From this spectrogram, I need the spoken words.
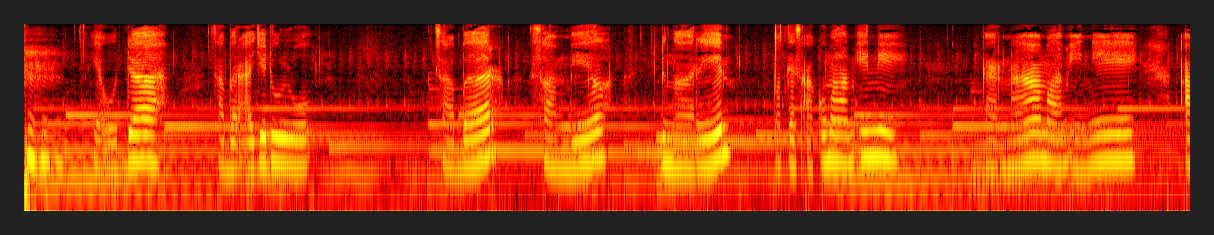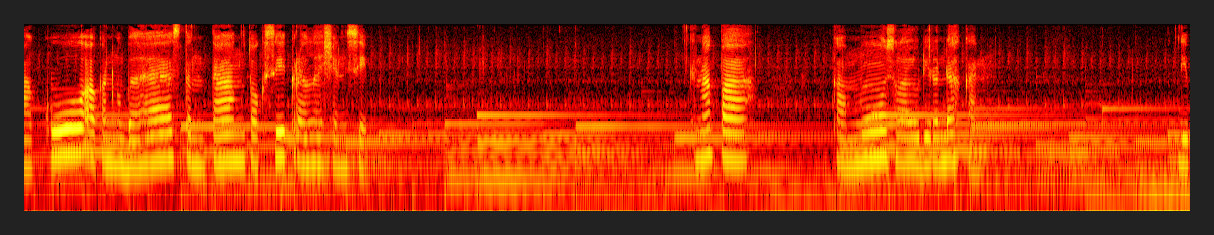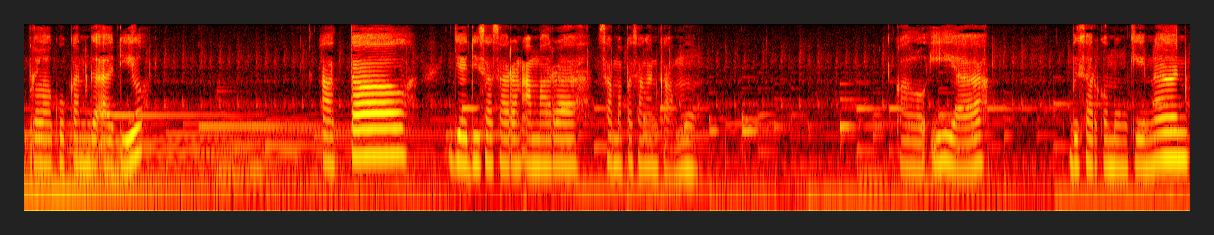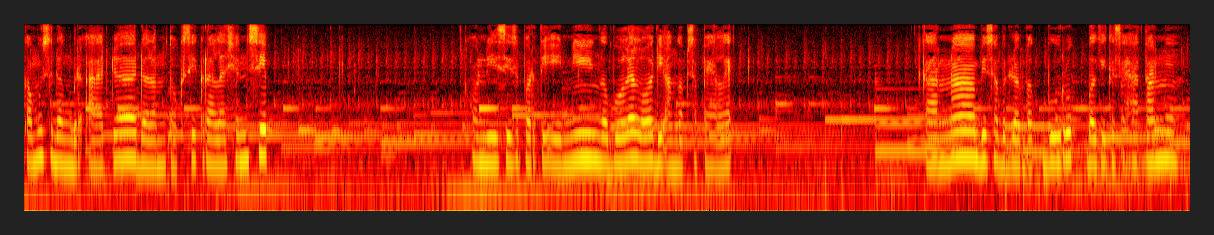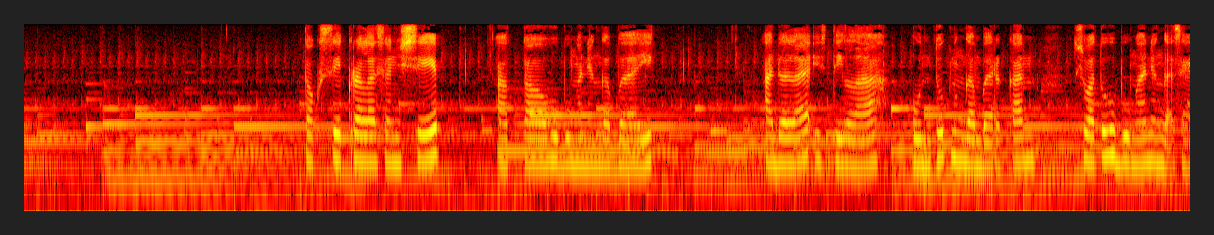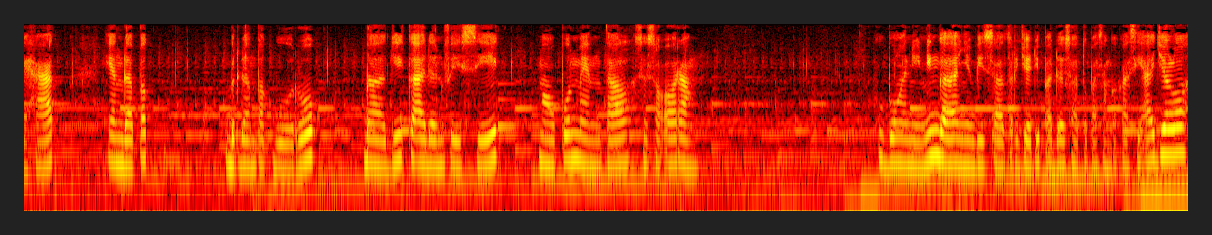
ya udah, sabar aja dulu. Sabar sambil dengerin podcast aku malam ini. Karena malam ini aku akan ngebahas tentang toxic relationship. Kenapa kamu selalu direndahkan? Diperlakukan gak adil, atau jadi sasaran amarah sama pasangan kamu? Kalau iya, besar kemungkinan kamu sedang berada dalam toxic relationship. Kondisi seperti ini gak boleh loh dianggap sepele. Karena bisa berdampak buruk bagi kesehatanmu. Toxic relationship atau hubungan yang gak baik adalah istilah untuk menggambarkan suatu hubungan yang gak sehat yang dapat berdampak buruk bagi keadaan fisik maupun mental seseorang. Hubungan ini gak hanya bisa terjadi pada satu pasang kekasih aja loh,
